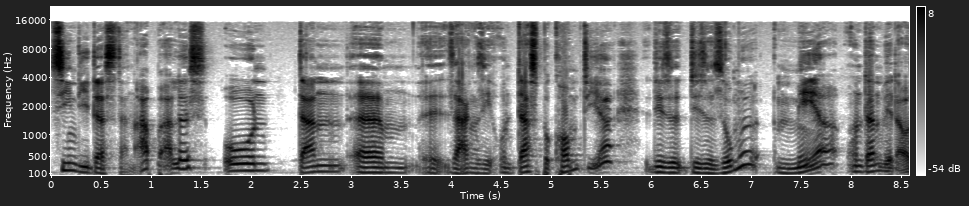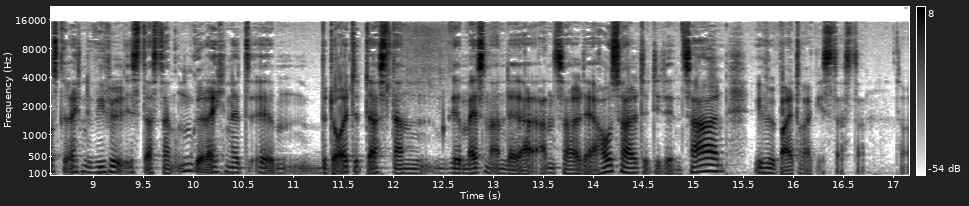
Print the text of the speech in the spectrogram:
ziehen die das dann ab alles und dann ähm, äh, sagen sie, und das bekommt ihr, diese, diese Summe, mehr, und dann wird ausgerechnet, wie viel ist das dann umgerechnet, ähm, bedeutet das dann gemessen an der Anzahl der Haushalte, die den zahlen, wie viel Beitrag ist das dann? So.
